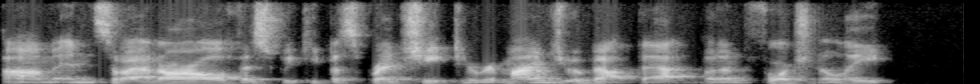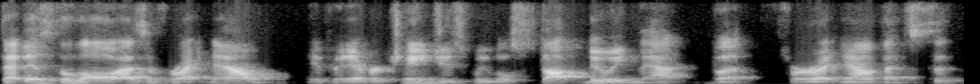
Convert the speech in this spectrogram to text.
Um, and so at our office, we keep a spreadsheet to remind you about that. But unfortunately, that is the law as of right now. If it ever changes, we will stop doing that. But for right now, that's the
